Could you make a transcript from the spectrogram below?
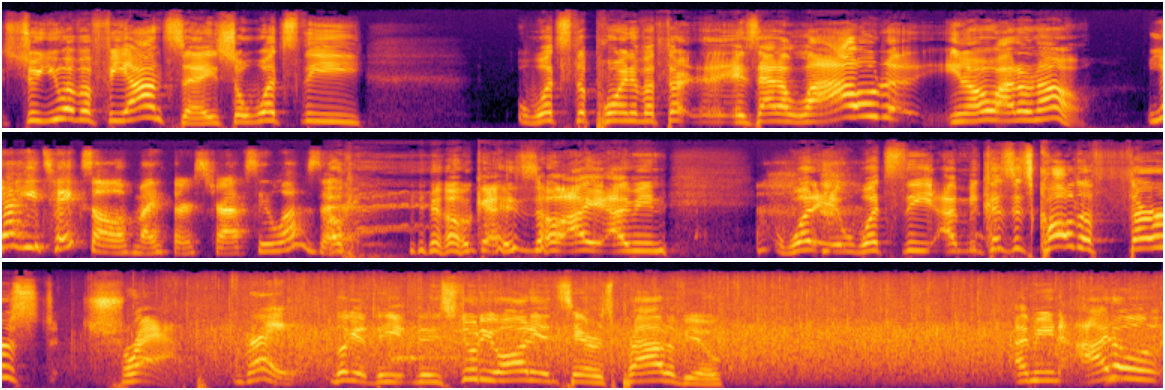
so you have a fiance, so what's the what's the point of a third is that allowed? You know, I don't know. Yeah, he takes all of my thirst traps. He loves it. okay, so I I mean what what's the I mean because it's called a thirst trap. Right. Look at the the studio audience here is proud of you. I mean, I don't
